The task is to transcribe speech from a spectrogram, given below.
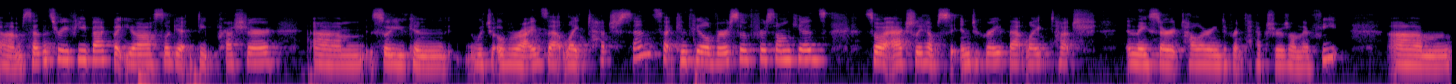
um, sensory feedback, but you also get deep pressure. Um, so you can, which overrides that light touch sense that can feel aversive for some kids. So it actually helps to integrate that light touch and they start tolerating different textures on their feet. Um,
